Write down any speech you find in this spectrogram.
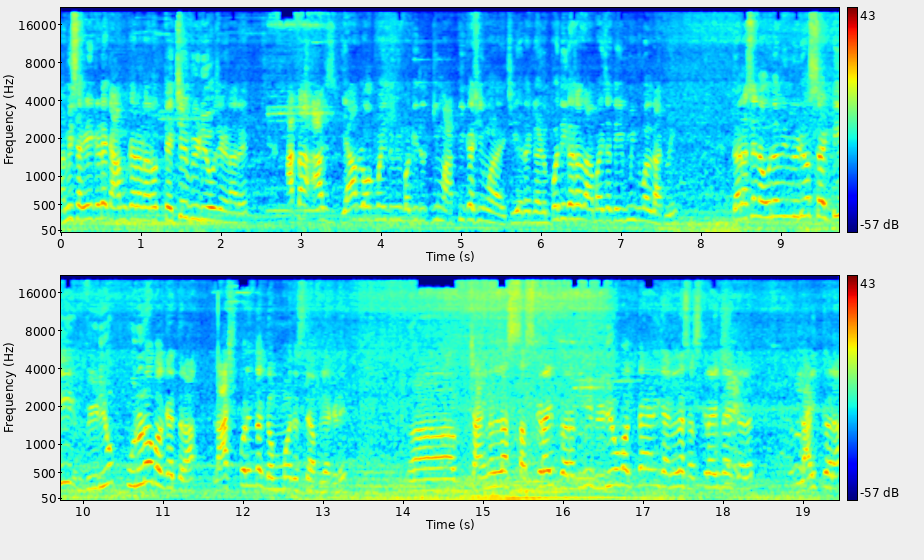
आम्ही सगळीकडे काम करणार आहोत. त्याचे व्हिडिओज येणार आहेत. आता आज या ब्लॉगमध्ये तुम्ही बघितलं की माती कशी मळायची आता गणपती कसा दाबायचा ते मी तुम्हाला दाखवीन. तर असे नवनवीन व्हिडिओसाठी व्हिडिओ पूर्ण बघत राहा. लास्टपर्यंत गंमत असते आपल्याकडे. चॅनलला सबस्क्राईब करा. तुम्ही व्हिडिओ बघताय आणि चॅनलला सबस्क्राईब नाही करत लाईक करा.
